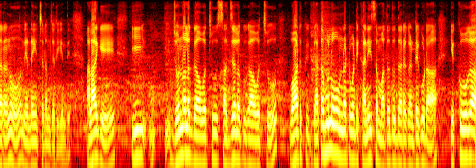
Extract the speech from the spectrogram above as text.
ధరను నిర్ణయించడం జరిగింది. అలాగే ఈ జొన్నలకు కావచ్చు సజ్జలకు కావచ్చు వాటికి గతంలో ఉన్నటువంటి కనీస మద్దతు ధర కంటే కూడా ఎక్కువగా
